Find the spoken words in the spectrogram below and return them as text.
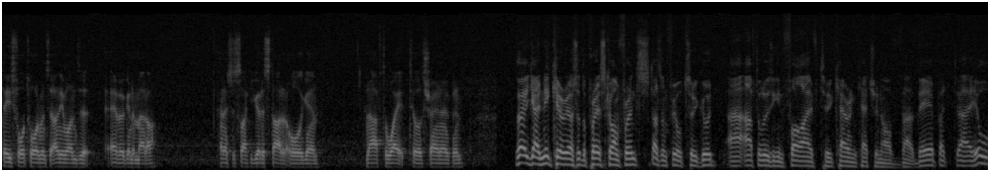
these four tournaments are the only ones that ever going to matter. And it's just like you got to start it all again. And I have to wait till Australian Open. There you go, Nick Kyrgios at the press conference. Doesn't feel too good uh, after losing in five to Karen Khachanov uh, there, but uh, he'll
